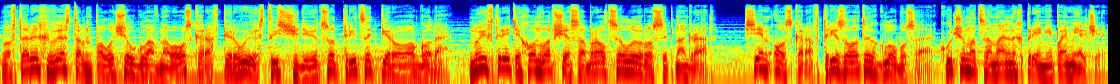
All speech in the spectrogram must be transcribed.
Во-вторых, вестерн получил главного Оскара впервые с 1931 года. Ну и в-третьих, он вообще собрал целую россыпь наград. Семь Оскаров, три золотых глобуса, кучу национальных премий помельче,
